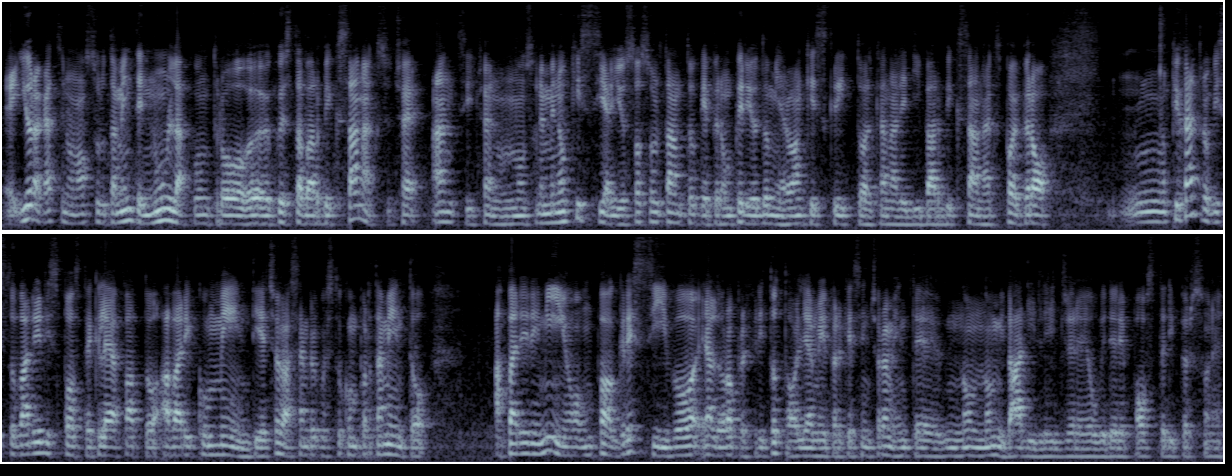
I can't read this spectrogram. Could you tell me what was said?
Eh, io ragazzi non ho assolutamente nulla contro eh, questa Barbie Xanax, cioè anzi cioè, non, non, so nemmeno chi sia, io so soltanto che per un periodo mi ero anche iscritto al canale di Barbie Xanax, poi però mh, mm, più che altro ho visto varie risposte che lei ha fatto a vari commenti e c'era sempre questo comportamento a parere mio un po' aggressivo e allora ho preferito togliermi perché sinceramente non, non, mi va di leggere o vedere post di persone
